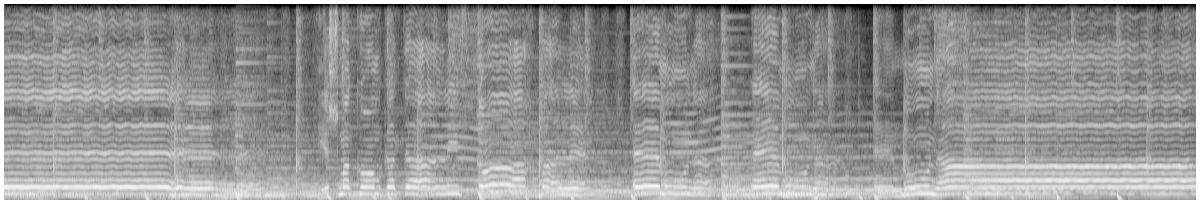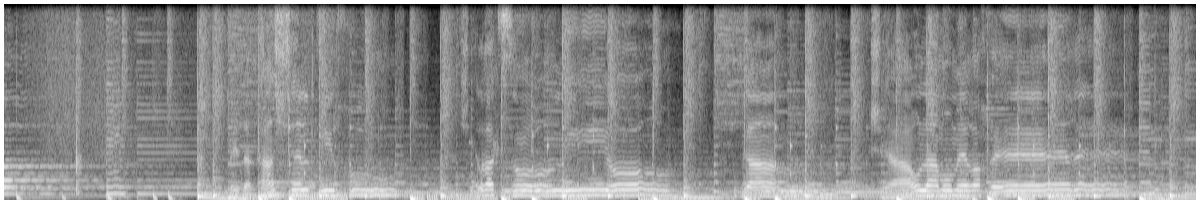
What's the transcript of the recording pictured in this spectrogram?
יש מקום קטן פתיחות, של רצון להיות גם כשהעולם אומר אחרת.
